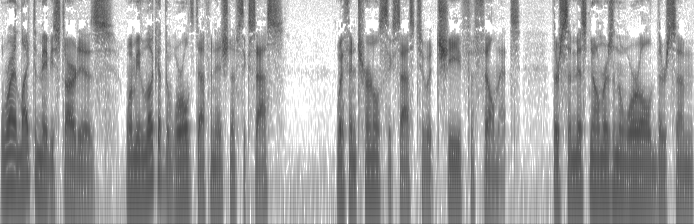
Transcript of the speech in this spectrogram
where I'd like to maybe start is when we look at the world's definition of success, with internal success to achieve fulfillment. There's some misnomers in the world. There's some,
